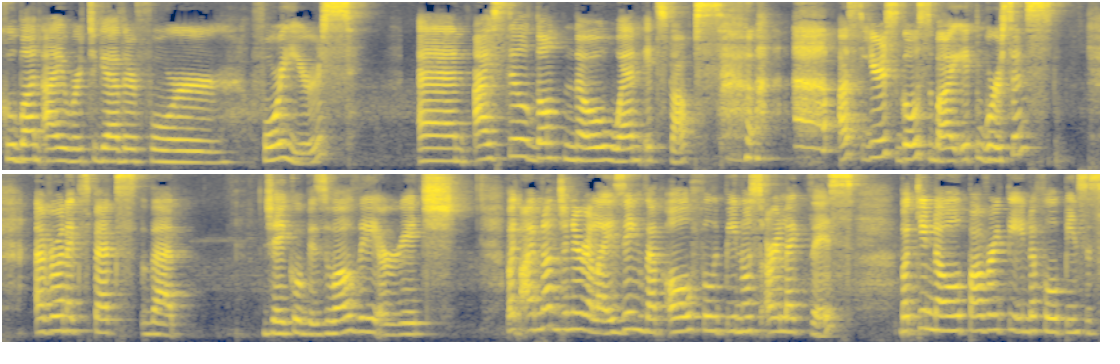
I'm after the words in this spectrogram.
Kuba and I were together for four years, and I still don't know when it stops. As years goes by, it worsens everyone expects that Jacob is wealthy or rich. But I'm not generalizing that all Filipinos are like this. But you know, poverty in the Philippines is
